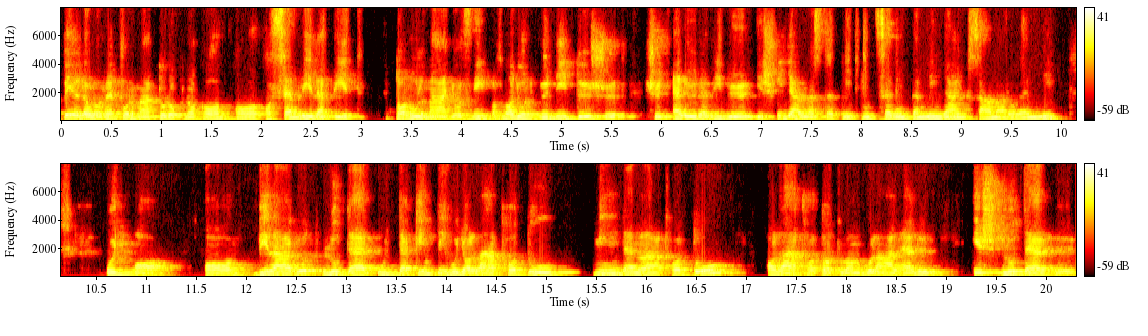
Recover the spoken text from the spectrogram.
például a reformátoroknak a, a, a szemléletét tanulmányozni, az nagyon üdítő, sőt, sőt előrevívő és figyelmeztető tud szerintem mindjárt számára lenni, hogy a, a világot Luther úgy tekinti, hogy a látható, minden látható, a láthatatlanból áll elő. És Luther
